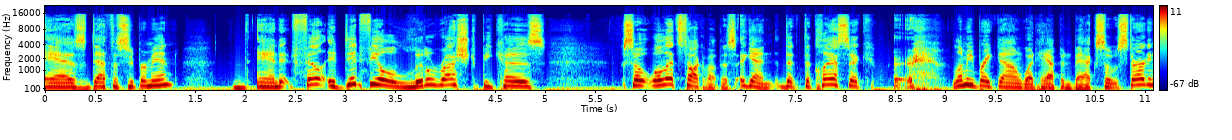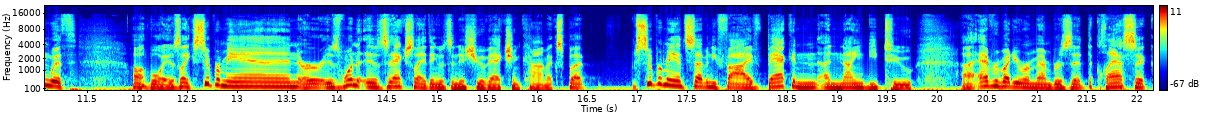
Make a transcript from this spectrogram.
as Death of Superman, and it felt it did feel a little rushed because. So, well, let's talk about this again. The the classic. Uh, let me break down what happened back. So, starting with oh boy, it was like Superman, or is one. It was actually I think it was an issue of Action Comics, but Superman 75 back in uh, 92 uh, everybody remembers it. The classic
